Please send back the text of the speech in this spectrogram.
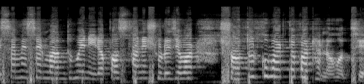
এসএমএস এর মাধ্যমে নিরাপদ স্থানে সরে যাওয়ার সতর্কবার্তা পাঠানো হচ্ছে।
